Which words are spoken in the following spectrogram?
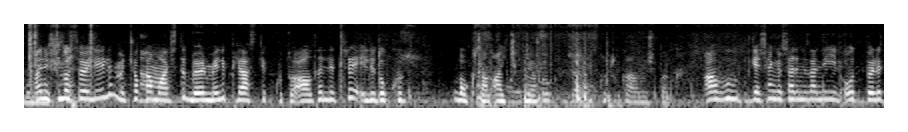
Bunun Hani şunu da söyleyelim mi? Çok amaçlı bölmeli plastik kutu. 6 litre 59 90 ay çıkmıyor. Çok güzel bir kutu kalmış bak. Aa bu geçen gösterdiğimizden değil. O böyle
